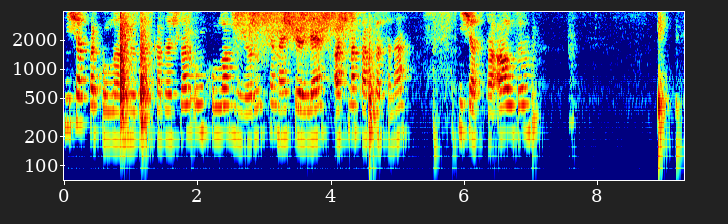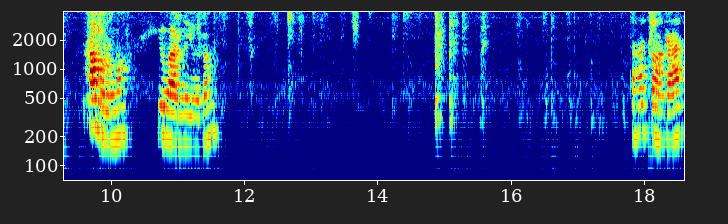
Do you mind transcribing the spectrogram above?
nişasta kullanıyoruz arkadaşlar. Un kullanmıyoruz. Hemen şöyle açma tahtasına nişasta aldım. Hamurumu yuvarlıyorum. Daha sonra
